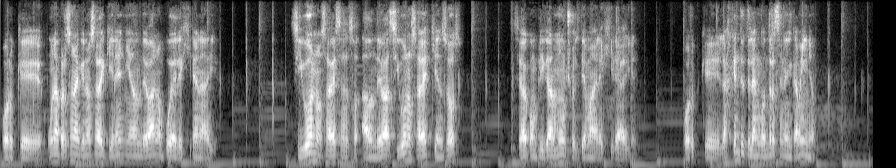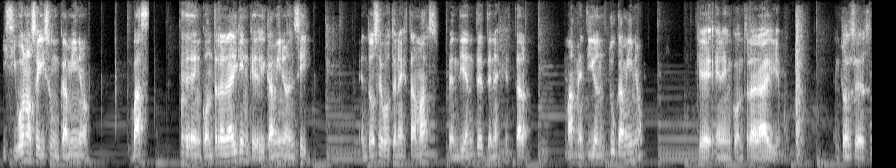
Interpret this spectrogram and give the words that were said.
Porque una persona que no sabe quién es ni a dónde va no puede elegir a nadie. Si vos no sabes a, dónde vas, si vos no sabes quién sos, se va a complicar mucho el tema de elegir a alguien. Porque la gente te la encontrás en el camino. Y si vos no seguís un camino, vas a encontrar a alguien que el camino en sí. Entonces vos tenés que estar más pendiente, tenés que estar más metido en tu camino que en encontrar a alguien. Entonces,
